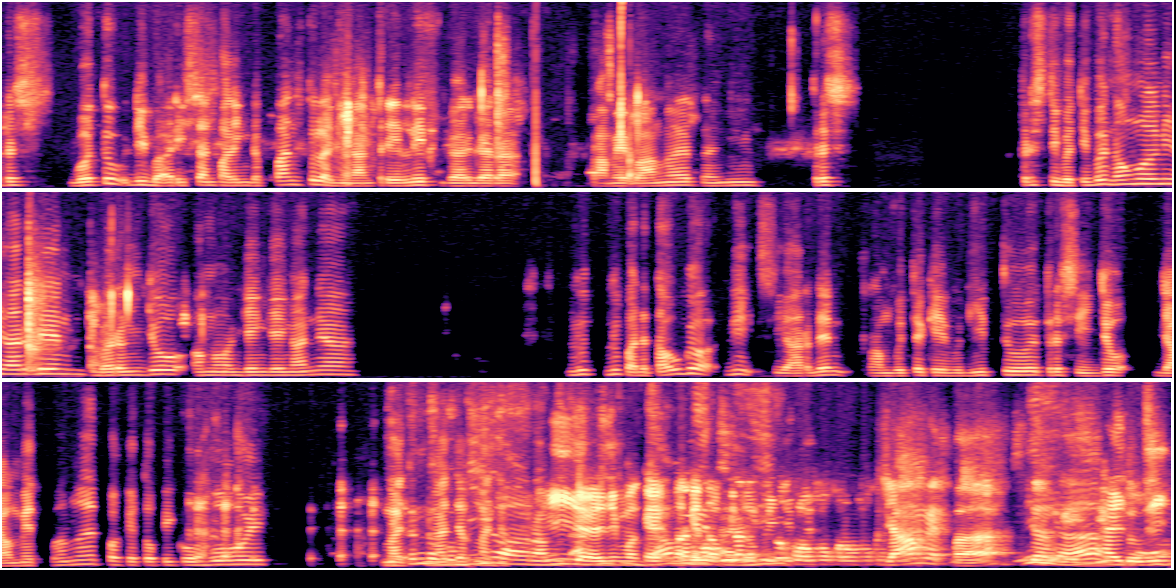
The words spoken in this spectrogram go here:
Terus gue tuh di barisan paling depan tuh lagi ngantri lift gara-gara rame banget anjing. Terus terus tiba-tiba nongol nih Arden bareng Jo sama geng-gengannya. Lu lu pada tahu gak nih si Arden rambutnya kayak begitu, terus si Jo jamet banget pakai topi koboi. Ya kan udah gue bilang Iya, anjing pakai- pakai topi bilang anjing. itu kelompok-kelompok jamet, bah. Iya, gitu. anjing.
